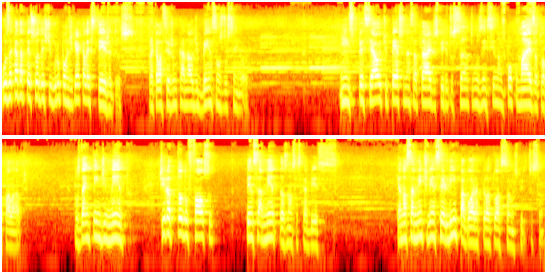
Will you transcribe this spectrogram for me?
Usa cada pessoa deste grupo onde quer que ela esteja, Deus, para que ela seja um canal de bênçãos do Senhor. Em especial, eu te peço nessa tarde, Espírito Santo, nos ensina um pouco mais a tua palavra. Nos dá entendimento. Tira todo o falso pensamento das nossas cabeças. Que a nossa mente venha ser limpa agora pela tua ação, Espírito Santo.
